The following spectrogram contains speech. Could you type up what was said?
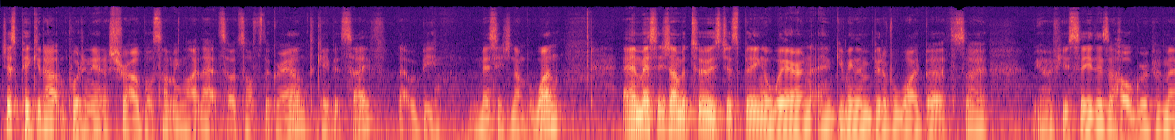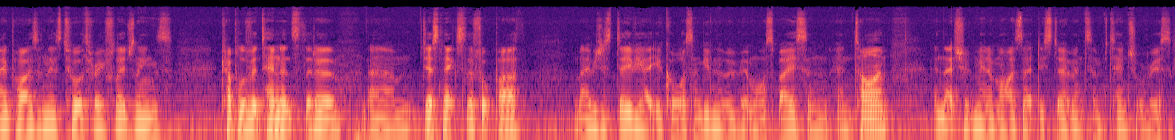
just pick it up and put it in a shrub or something like that so it's off the ground to keep it safe. That would be message number one. And message number two is just being aware and, and giving them a bit of a wide berth. So, you know, if you see there's a whole group of magpies and there's two or three fledglings, a couple of attendants that are um, just next to the footpath, maybe just deviate your course and give them a bit more space and, and time, and that should minimise that disturbance and potential risk.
